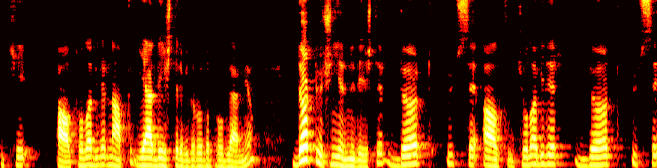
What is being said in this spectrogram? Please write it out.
2, 6 olabilir. Ne yaptık? Yer değiştirebilir. O da problem yok. 4 ile 3'ün yerini değiştir. 4, 3 ise 6, 2 olabilir. 4, 3 ise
